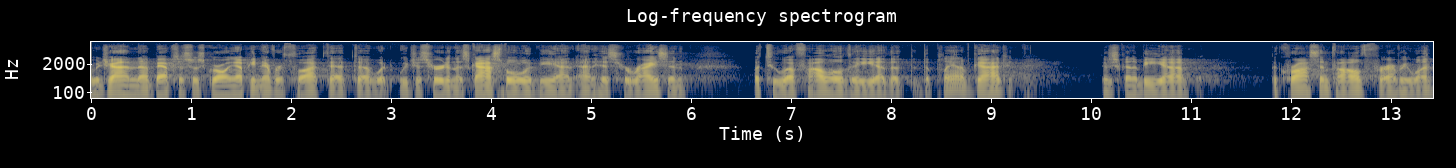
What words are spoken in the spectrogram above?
When John uh, Baptist was growing up, he never thought that uh, what we just heard in this gospel would be on, on his horizon, but to uh, follow the, uh, the, the plan of God. There's going to be uh, the cross involved for everyone,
